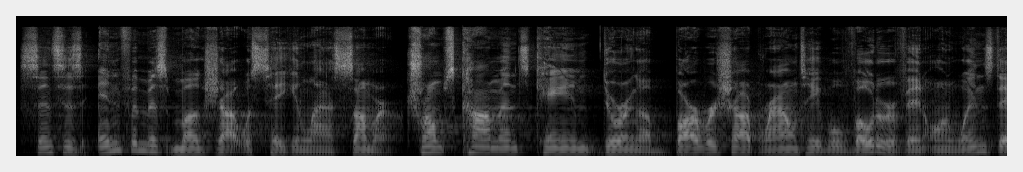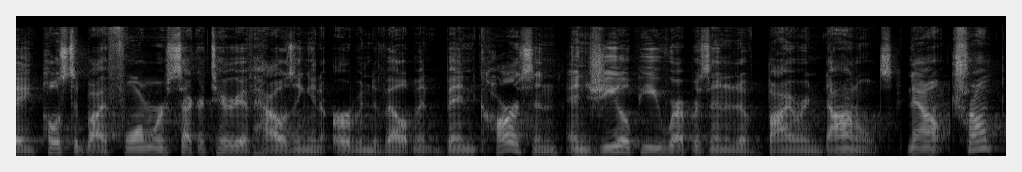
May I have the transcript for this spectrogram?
since his infamous mugshot was taken last summer. Trump's comments came during a barbershop roundtable voter event on Wednesday, hosted by former Secretary of Housing and Urban Development Ben Carson and GOP Representative Byron Donalds. Now, Trump,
